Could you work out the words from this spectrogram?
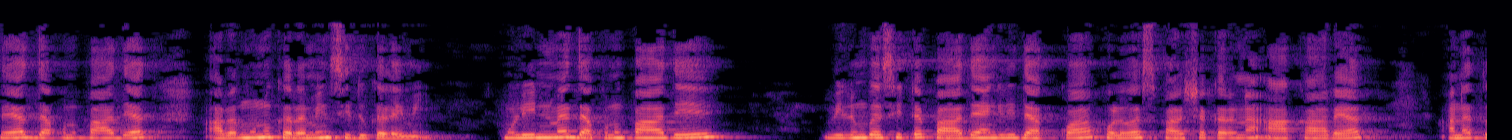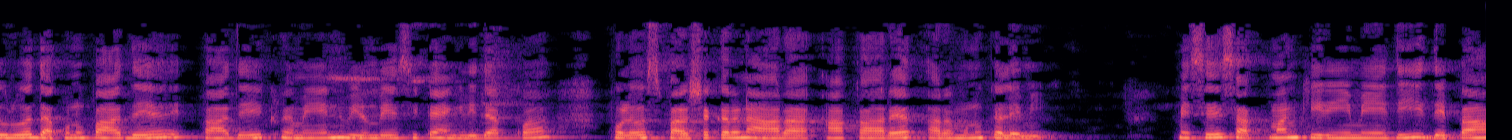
දෙයත් දකුණු පාදයට අරමුණු කරමින් සිදු කළෙමි. මුලින්ම දකුණු පාදයේ විලුඹ සිට පාද ඇඟිලි දක්වා පොළව ස්පර්ශ කරන ආකාරයත් අනතුරුව දකුණු පාදයේ පාදයේ ක්‍රමයෙන් විලුඹේ සිට ඇඟිලි දක්වා පොළව ස්පර්ශ කරන ආකාරයත් අරමුණු කළෙමි. මෙසේ සක්මන් කිරීමේදී දෙපා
